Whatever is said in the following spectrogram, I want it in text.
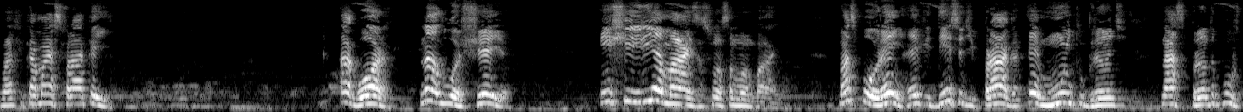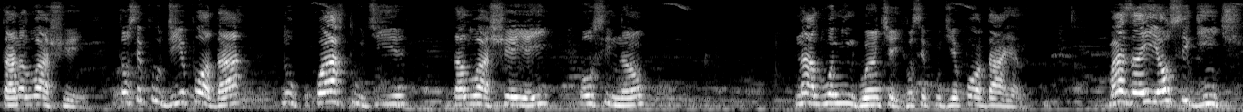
Vai ficar mais fraca aí. Agora, na lua cheia, encheria mais a sua samambaia. Mas, porém, a evidência de praga é muito grande nas plantas por estar na lua cheia. Então, você podia podar no quarto dia da lua cheia aí, ou se não, na lua minguante aí, você podia podar ela. Mas aí é o seguinte,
